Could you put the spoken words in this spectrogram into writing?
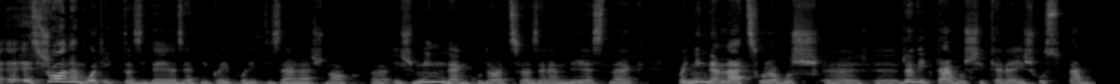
ez soha nem volt itt az ideje az etnikai politizálásnak, és minden kudarca az RMDS-nek, vagy minden látszólagos, rövid távú sikere és hosszú távú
